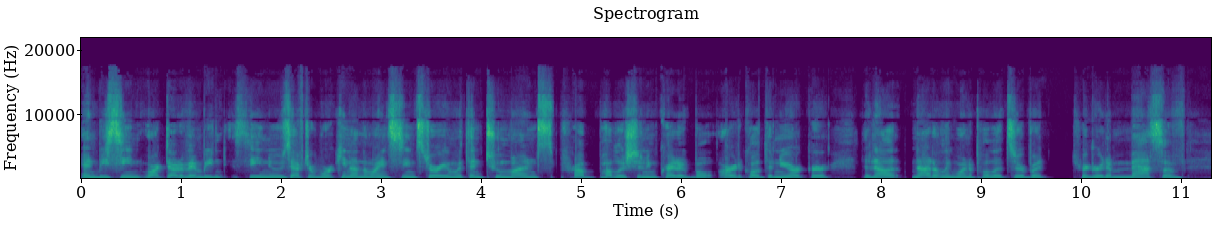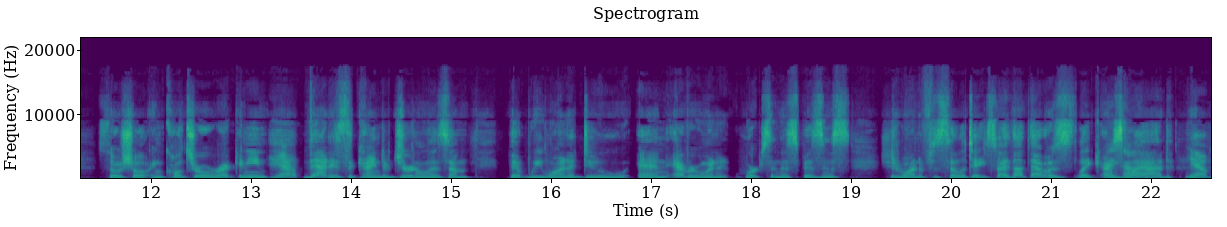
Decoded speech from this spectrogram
NBC walked out of NBC News after working on the Weinstein story, and within two months, pub- published an incredible article at the New Yorker that not, not only won a Pulitzer but triggered a massive social and cultural reckoning. Yeah, that is the kind of journalism that we want to do, and everyone who works in this business should want to facilitate. So I thought that was like I'm glad, that. Yep.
